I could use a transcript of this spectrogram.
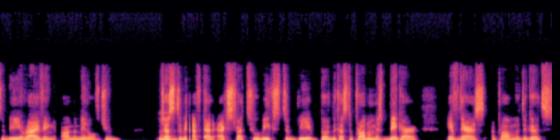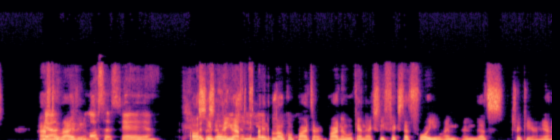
to be arriving on the middle of June, mm-hmm. just to have that extra two weeks to be, but because the problem is bigger if there's a problem with the goods after yeah, arriving. Losses. Yeah, yeah, yeah. Losses. And then you have to find a local partner, partner who can actually fix that for you. And, and that's trickier. Yeah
